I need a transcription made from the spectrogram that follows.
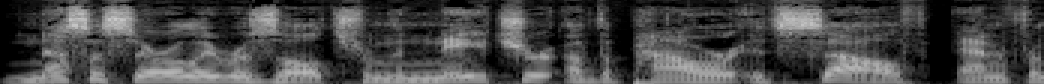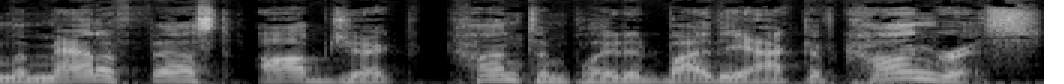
necessarily results from the nature of the power itself and from the manifest object contemplated by the act of Congress.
